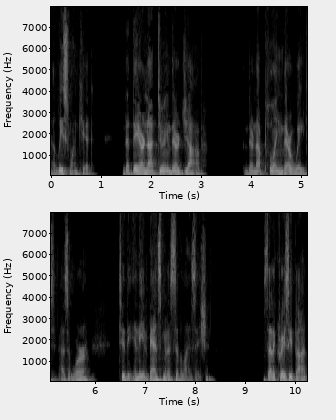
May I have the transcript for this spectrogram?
at least one kid, that they are not doing their job. They're not pulling their weight, as it were, to the in the advancement of civilization. Is that a crazy thought?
